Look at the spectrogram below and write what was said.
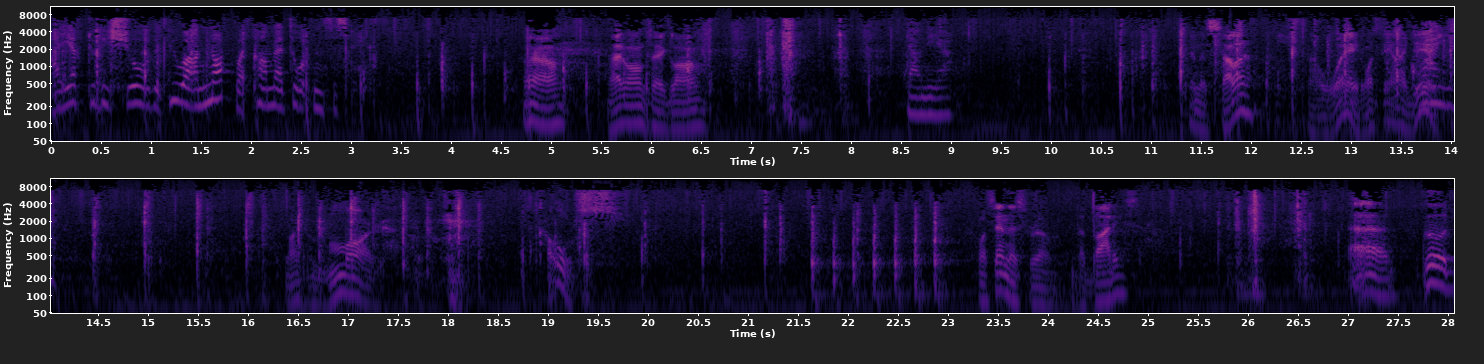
I have to be sure that you are not what Comrade Thornton suspects. Well, that won't take long. Down here. In the cellar? Now, wait, what's the idea? Quiet. Like a morgue. Cold. What's in this room? The bodies? Ah, good.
